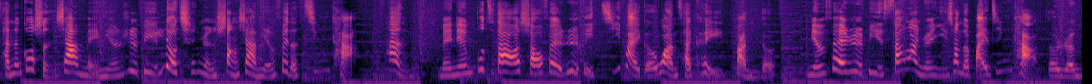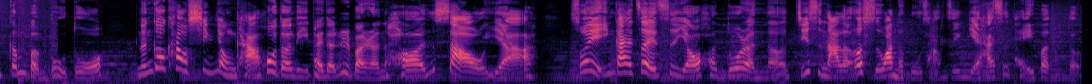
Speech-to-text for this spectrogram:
才能够省下每年日币六千元上下年费的金卡。和每年不知道要消费日币几百个万才可以办的免费日币三万元以上的白金卡的人根本不多，能够靠信用卡获得理赔的日本人很少呀。所以应该这一次有很多人呢，即使拿了二十万的补偿金，也还是赔本的。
